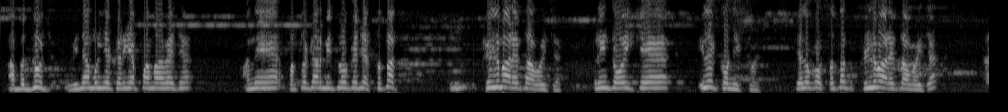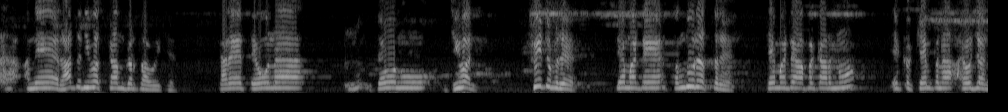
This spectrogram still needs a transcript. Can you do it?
આ બધું જ વિનામૂલ્યે કરી આપવામાં આવે છે અને પત્રકાર મિત્રો કે જે સતત ફિલ્ડમાં રહેતા હોય છે, પ્રિન્ટ હોય કે ઇલેક્ટ્રોનિક્સ હોય, તે લોકો સતત ફિલ્ડમાં રહેતા હોય છે અને રાત દિવસ કામ કરતા હોય છે. ત્યારે તેઓના, તેઓનું જીવન ફિટ રહે, તે માટે તંદુરસ્ત રહે, તે માટે આ પ્રકારનું એક કેમ્પના આયોજન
